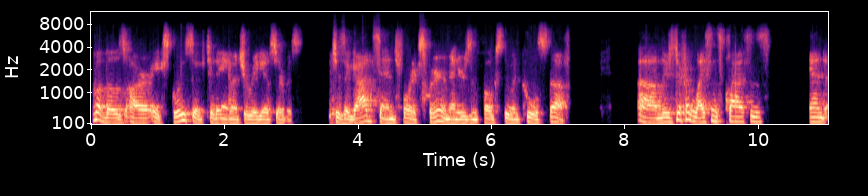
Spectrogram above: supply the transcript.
some of those are exclusive to the amateur radio service, which is a godsend for experimenters and folks doing cool stuff. Um, there's different license classes. And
